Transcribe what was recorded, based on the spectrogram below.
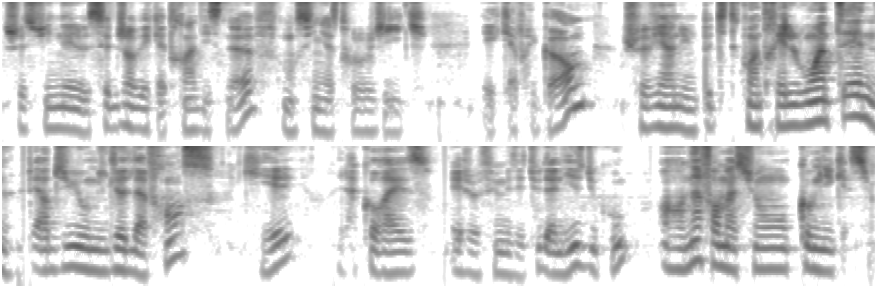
je suis né le 7 janvier 99, mon signe astrologique est Capricorne. Je viens d'une petite cointrée lointaine, perdue au milieu de la France, qui est la Corrèze. Et je fais mes études à Nice, du coup, en information communication.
